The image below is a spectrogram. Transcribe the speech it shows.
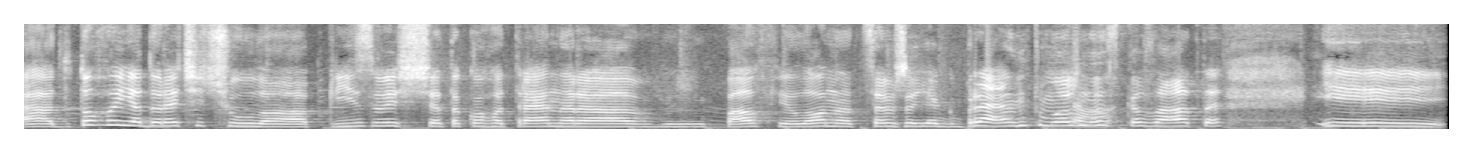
Е, До того я, до речі, чула прізвище такого тренера Пал Філона. Це вже як бренд, можна Так. сказати. І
